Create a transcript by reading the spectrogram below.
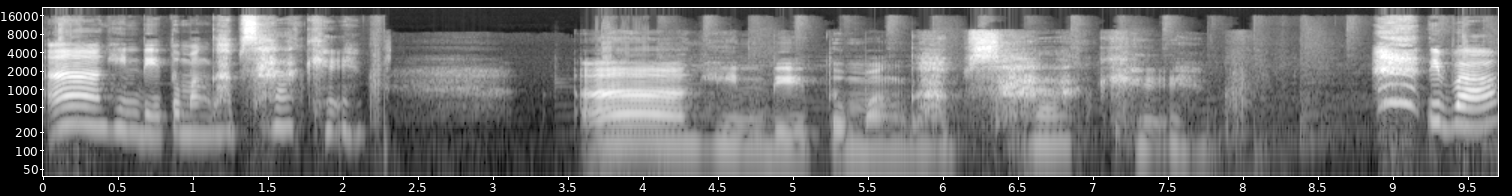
ang hindi tumanggap sa akin. Ang hindi tumanggap sa akin. 'Di ba?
